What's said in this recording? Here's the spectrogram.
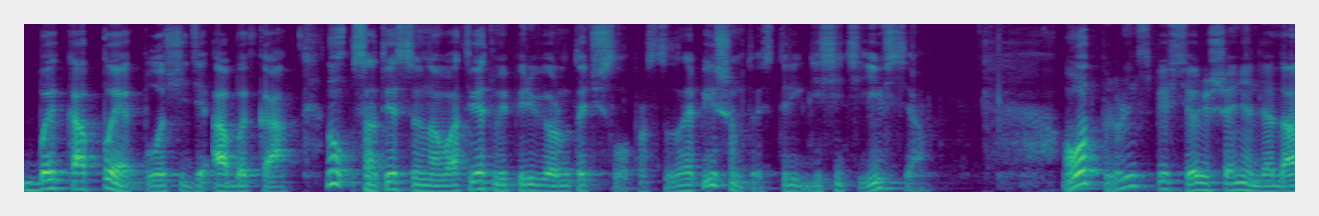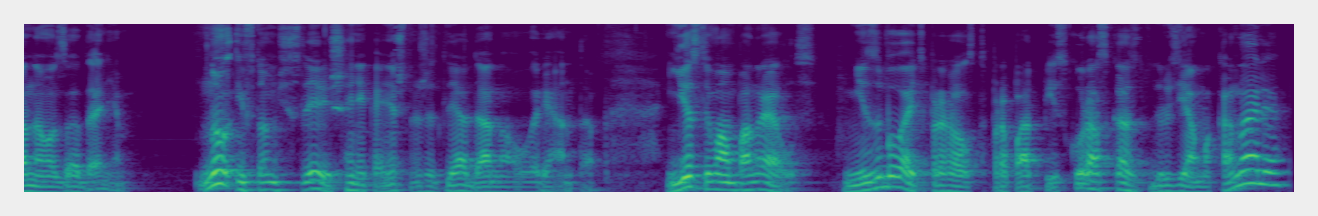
БКП к площади АБК. Ну, соответственно, в ответ мы перевернутое число просто запишем. То есть 3 к 10 и все. Вот, в принципе, все решение для данного задания. Ну и в том числе решение, конечно же, для данного варианта. Если вам понравилось, не забывайте, пожалуйста, про подписку, рассказывайте друзьям о канале.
